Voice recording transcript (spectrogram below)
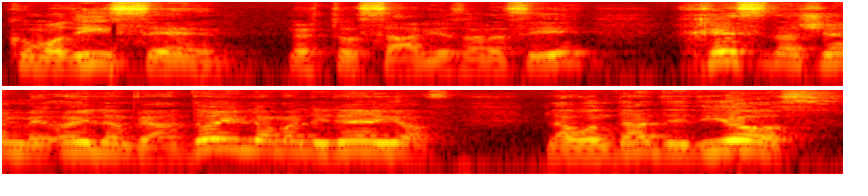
como dicen nuestros sabios, ahora sí, la bondad de Dios,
